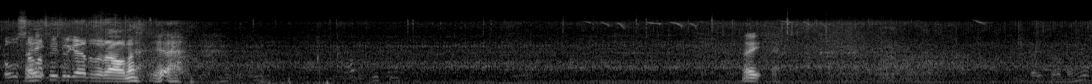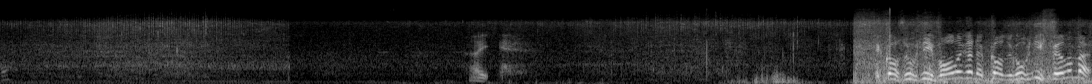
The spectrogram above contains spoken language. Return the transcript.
Fons zelf niet vergeten te halen, hè. Ja. Hey. Hey. Kon ze ook niet volgen, ik kon ook niet filmen.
